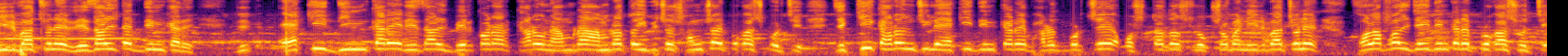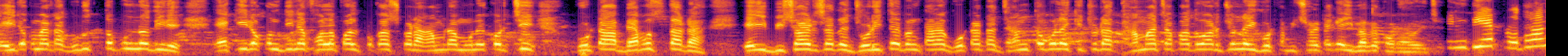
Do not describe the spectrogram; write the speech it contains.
নির্বাচনের রেজাল্টের দিনকারে। একই দিনকারে রেজাল্ট বের করার কারণ আমরা আমরা তো এই বিষয়ে সংশয় প্রকাশ করছি যে কি কারণ ছিল একই দিনকারে ভারতবর্ষে অষ্টাদশ লোকসভা নির্বাচনের ফলাফল যেই দিনকারে প্রকাশ হচ্ছে। এইরকম একটা গুরুত্বপূর্ণ দিনে একই রকম দিনে ফলাফল প্রকাশ করা আমরা মনে করছি গোটা ব্যবস্থাটা এই বিষয়ের সাথে জড়িত এবং তারা গোটাটা জানতো বলে কিছুটা ধামা চাপা দেওয়ার জন্য এই গোটা বিষয়টাকে এইভাবে করা হয়েছে। এনটিএ প্রধান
